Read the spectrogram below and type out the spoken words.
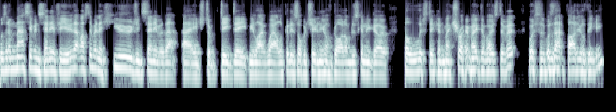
was it a massive incentive for you? That must have been a huge incentive at that age to dig deep. You're like, wow, look at this opportunity I've got. I'm just going to go ballistic and make sure I make the most of it. Was was that part of your thinking?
